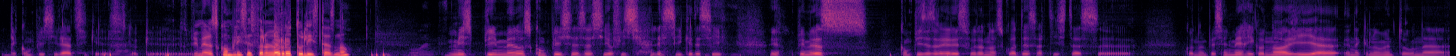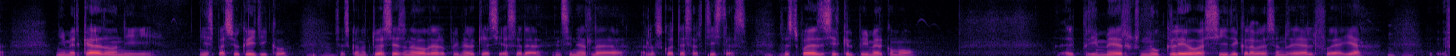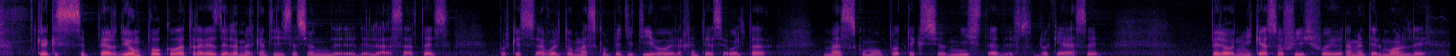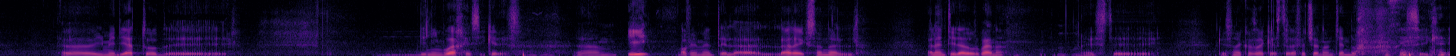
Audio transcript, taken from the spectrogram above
de complicidad, si quieres. Claro. Lo que, Los primeros cómplices fueron los rotulistas, ¿no? Mis primeros cómplices así oficiales, sí que sí. Los primeros cómplices reales fueron los cuatro artistas eh, cuando empecé en México. No había en aquel momento una ni mercado ni, ni espacio crítico. Uh -huh. Entonces, cuando tú hacías una obra, lo primero que hacías era enseñarla a los cuates artistas. Uh -huh. Entonces, tú puedes decir que el primer como el primer núcleo así de colaboración real fue allá. Creo que se perdió un poco a través de la mercantilización de, las artes, porque se ha vuelto más competitivo y la gente se ha vuelto más como proteccionista de lo que hace. Pero en mi caso fue, fue realmente el molde eh, inmediato de, de, lenguaje, si quieres. Um, y obviamente la, la reacción al, a la entidad urbana este, que es una cosa que hasta la fecha no entiendo. Así que...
